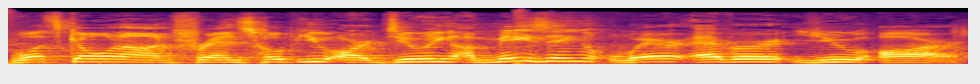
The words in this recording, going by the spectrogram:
What's going on, friends? Hope you are doing amazing wherever you are.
